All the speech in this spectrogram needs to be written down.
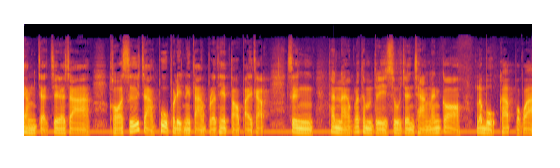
ยังจะเจรจา ขอซื้อจากผู้ผลิตในต่างประเทศต่อไปครับ ซึ่งท่านนายกรัฐมนตรีสูเจินชางนั้นก็ระบุครับบอกว่า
